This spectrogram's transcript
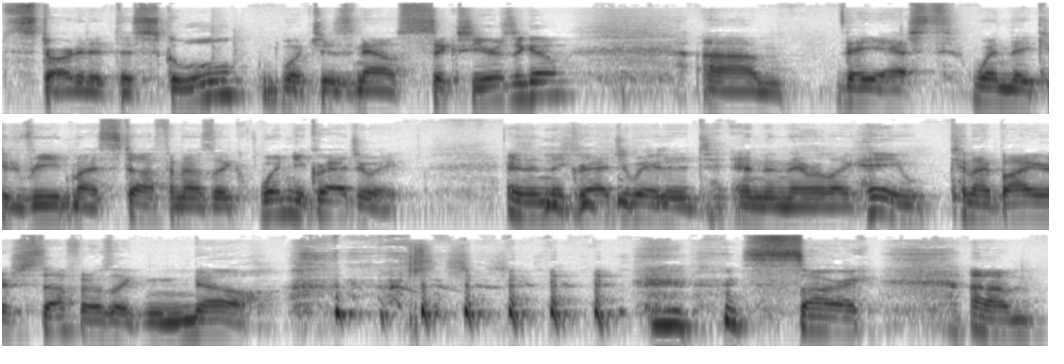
started at this school, which is now six years ago, um, they asked when they could read my stuff, and I was like, "When you graduate." And then they graduated, and then they were like, "Hey, can I buy your stuff?" And I was like, "No." Sorry. Um,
